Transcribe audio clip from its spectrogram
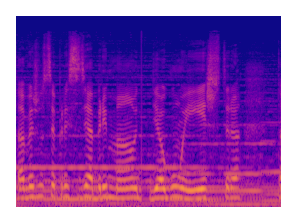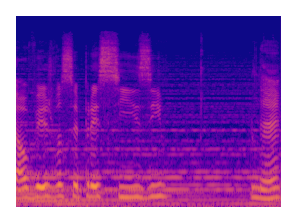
talvez você precise abrir mão de algum extra, talvez você precise né?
